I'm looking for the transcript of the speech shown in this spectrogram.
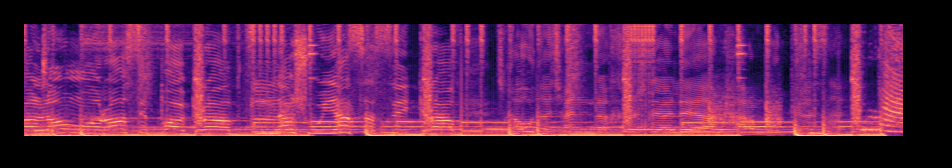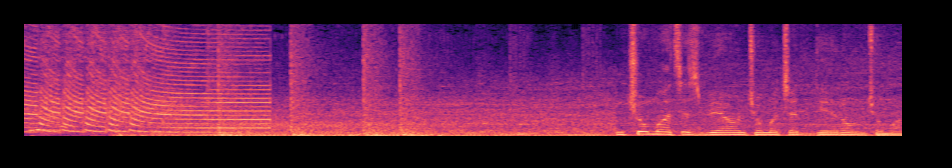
الهم راسي با كراف تسنى شوية سا سي كراف تخوضت عنا خرجت عليها نحرم الكاسة. نتوما تتبيعوا نتوما تديروا نتوما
